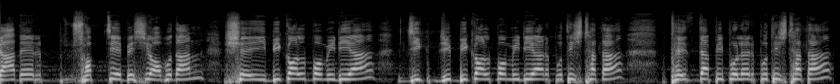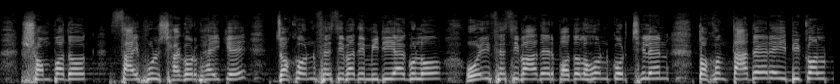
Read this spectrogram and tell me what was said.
যাদের সবচেয়ে বেশি অবদান সেই বিকল্প মিডিয়া বিকল্প মিডিয়ার প্রতিষ্ঠাতা ফেস দ্য পিপলের প্রতিষ্ঠাতা, সম্পাদক সাইফুল সাগর ভাইকে যখন ফেসিবাদী মিডিয়াগুলো ওই ফেসিবাদের পদলোহন করছিলেন, তখন তাদের এই বিকল্প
